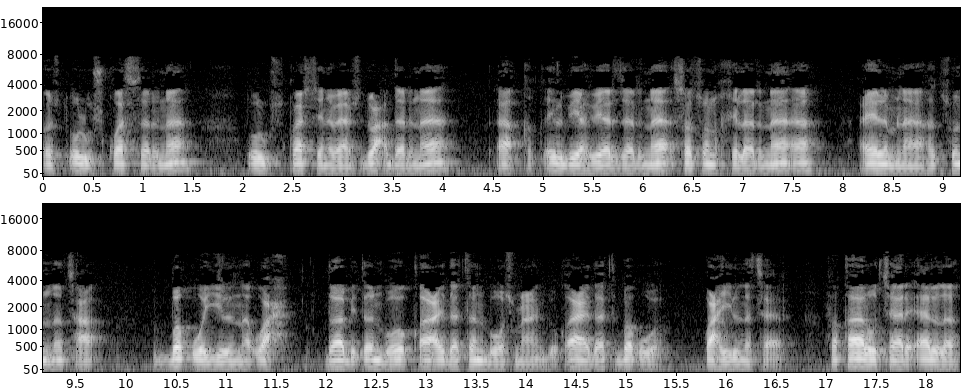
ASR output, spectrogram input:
أستقولش قسرنا تقولش قسن واش دعدرنا أق إلبيه ويرزرنا سوتون خلرنا علمنا سنة بقوة يلنا وح ضابطا بو قاعدة بوش معندو قاعدة بقوة وحيلنا تار فقالوا تار ألا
